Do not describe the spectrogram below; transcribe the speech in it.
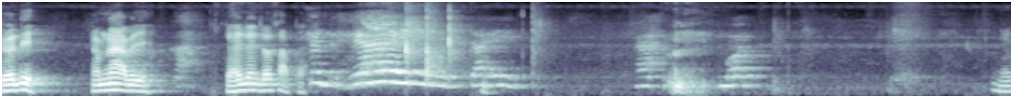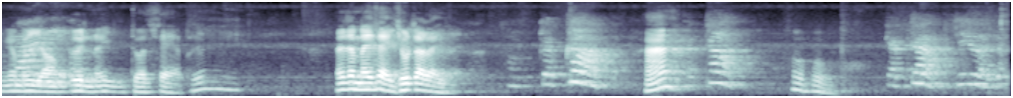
เชิญดินำหน้าไปดิ เดี๋ยวให้เล่นโทรศัพท์ไปเห็นเฮ้ยใจอะหมดยังก็ไม่ยอมขึ้นนะไอ้ตัวแสบเฮ้ยแล้วทำไมใส่ชุดอะไรเนี่ยกับกับฮะกับกับโอ้โหกับกับที่เหลือนะ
